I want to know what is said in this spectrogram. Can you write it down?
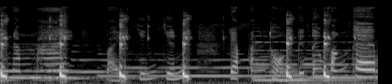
252 799 gặp anh Thuận để tư vấn thêm.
